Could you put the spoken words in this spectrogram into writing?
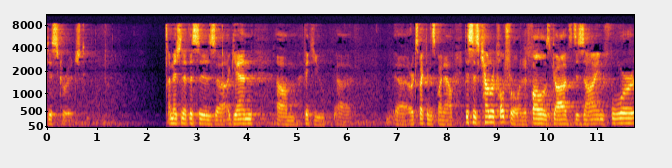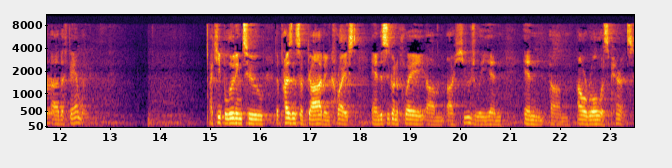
discouraged. I mentioned that this is, uh, again, um, I think you uh, are expecting this by now. This is countercultural and it follows God's design for uh, the family. I keep alluding to the presence of God in Christ, and this is going to play um, uh, hugely in, in um, our role as parents.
